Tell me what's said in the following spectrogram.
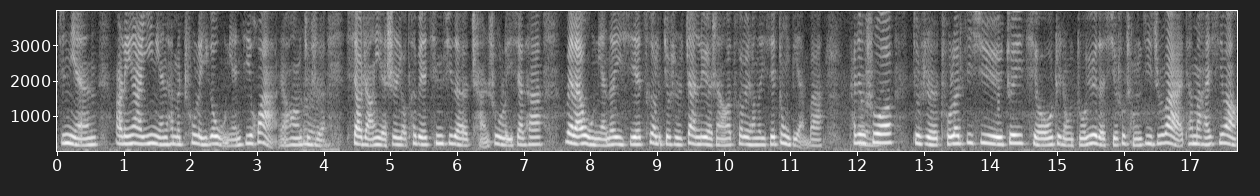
今年二零二一年，他们出了一个五年计划，然后就是校长也是有特别清晰的阐述了一下他未来五年的一些策略，就是战略上和策略上的一些重点吧。他就说。就是除了继续追求这种卓越的学术成绩之外，他们还希望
